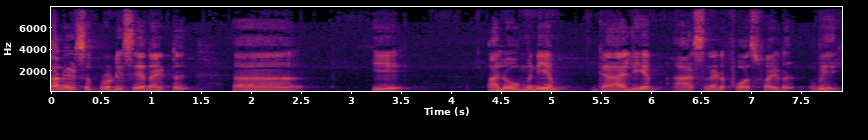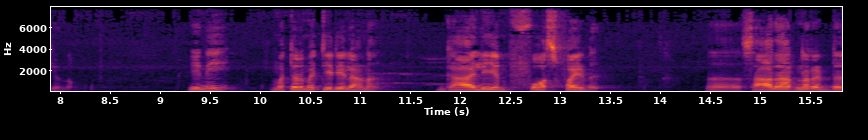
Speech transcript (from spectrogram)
കളേഴ്സ് പ്രൊഡ്യൂസ് ചെയ്യാനായിട്ട് ഈ അലൂമിനിയം ഗാലിയം ആഴ്സനൈഡ് ഫോസ്ഫൈഡ് ഉപയോഗിക്കുന്നു. ഇനി മറ്റൊരു മെറ്റീരിയലാണ് ഗാലിയം ഫോസ്ഫൈഡ്. സാധാരണ റെഡ്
